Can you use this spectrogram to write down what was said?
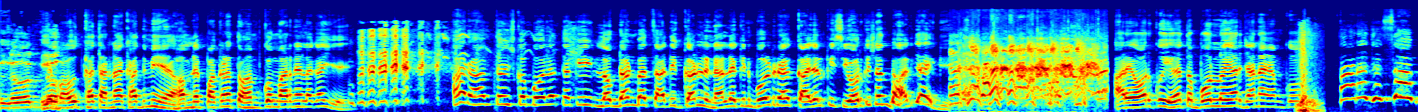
no, ये बहुत खतरनाक आदमी है हमने पकड़ा तो हमको मारने लगा ये। और हम तो इसको बोले थे कि लॉकडाउन बाद शादी कर लेना लेकिन बोल रहा है काजल किसी और के साथ भाग जाएगी। अरे और कोई है तो बोल लो यार जाना है हमको। अरे जज साहब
